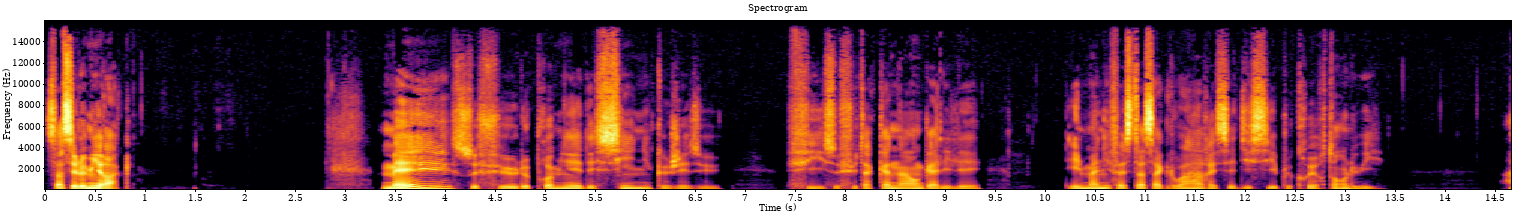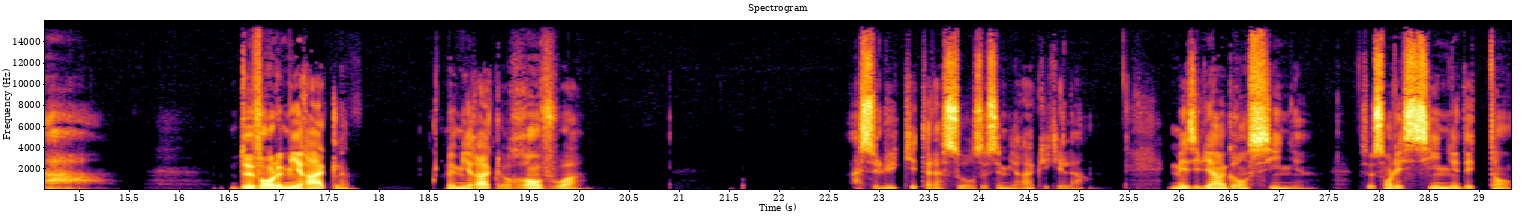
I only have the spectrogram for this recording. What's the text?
Ça, c'est le miracle. Mais ce fut le premier des signes que Jésus fit, ce fut à Cana en Galilée. Il manifesta sa gloire et ses disciples crurent en lui. Ah Devant le miracle, le miracle renvoie à celui qui est à la source de ce miracle et qui est là. Mais il y a un grand signe. Ce sont les signes des temps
